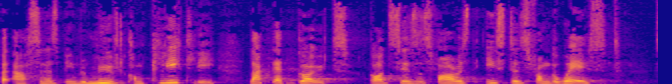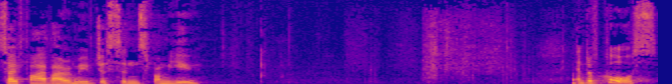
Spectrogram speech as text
but our sin has been removed completely, like that goat God says, as far as the east is from the west, so far have I removed your sins from you. And of course,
